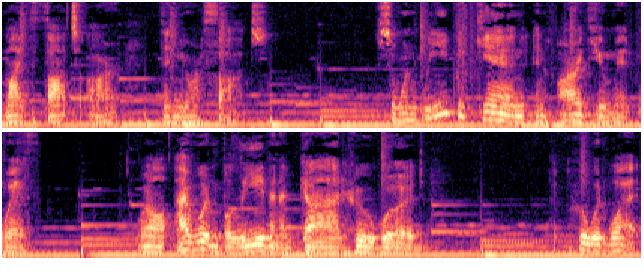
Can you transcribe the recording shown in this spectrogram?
my thoughts are than your thoughts. So when we begin an argument with, well, I wouldn't believe in a God who would, who would what?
